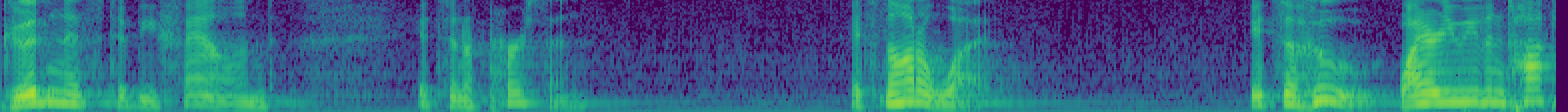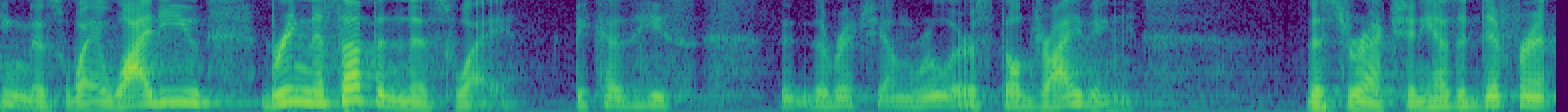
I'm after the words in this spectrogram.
goodness to be found, it's in a person. It's not a what. It's a who. Why are you even talking this way? Why do you bring this up in this way? Because he's the rich young ruler is still driving this direction. He has a different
